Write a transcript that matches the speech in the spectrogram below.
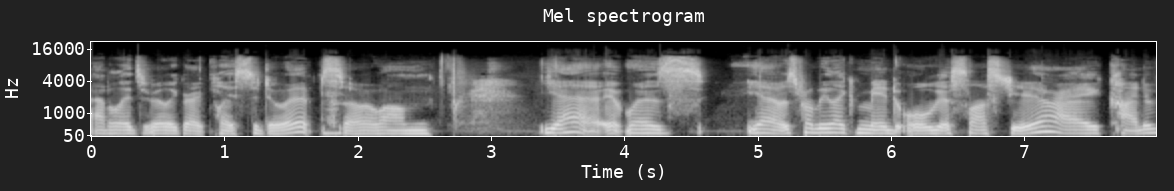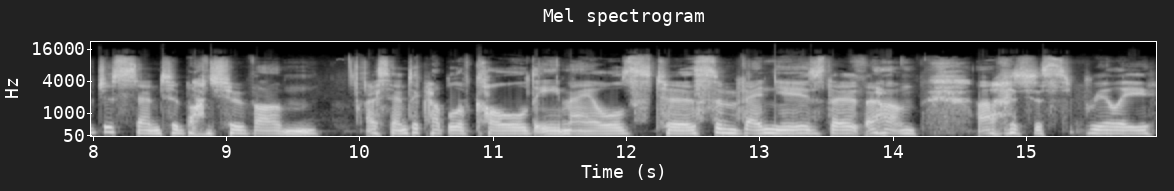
Adelaide's a really great place to do it. So, um, yeah, it was. Yeah, it was probably like mid August last year. I kind of just sent a bunch of um, I sent a couple of cold emails to some venues that um, I was just really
